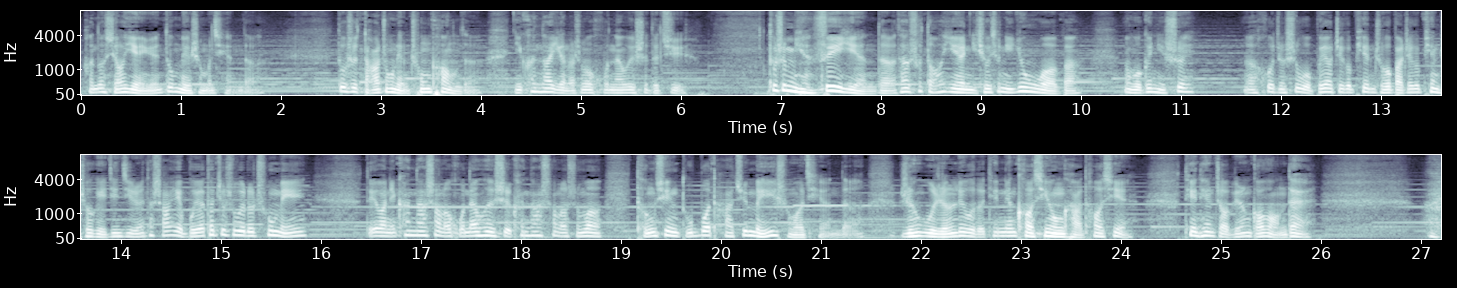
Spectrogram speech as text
很多小演员都没什么钱的，都是打肿脸充胖子。你看他演了什么湖南卫视的剧，都是免费演的。他说：“导演，你求求你用我吧，我跟你睡，啊，或者是我不要这个片酬，把这个片酬给经纪人。他啥也不要，他就是为了出名。”对吧？你看他上了湖南卫视，看他上了什么腾讯独播大剧，没什么钱的，人五人六的，天天靠信用卡套现，天天找别人搞网贷。哎呀，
